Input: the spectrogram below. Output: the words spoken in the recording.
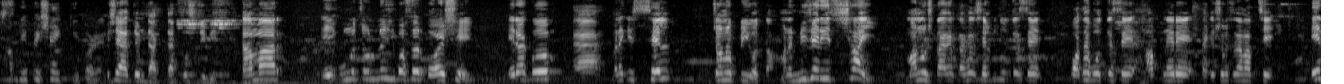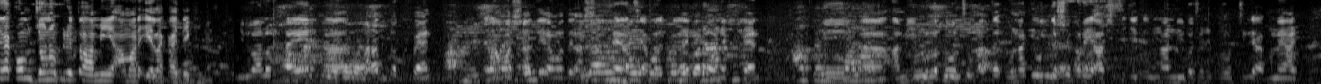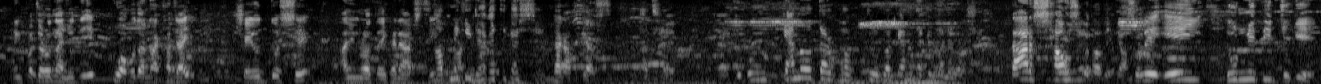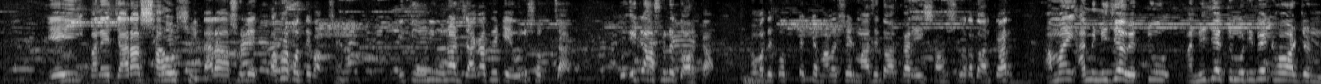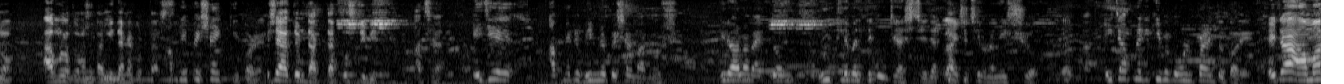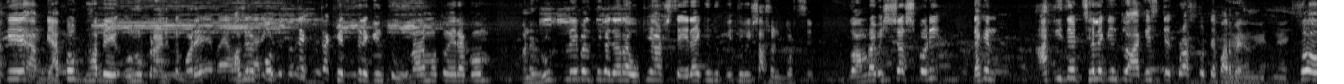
আসছি। আপনি পেশায় কি করেন? পেশায় একজন ডাক্তার পুষ্টিবিদ। আমার এই উনচল্লিশ বছর বয়সে এরকম মানে কি সেলফ জনপ্রিয়তা মানে নিজের ইচ্ছাই মানুষ তাকে তাকে সেলফি তুলতেছে কথা বলতেছে হাত নেড়ে তাকে শুভেচ্ছা জানাচ্ছে এরকম জনপ্রিয়তা আমি আমার এলাকায় দেখি না। হিরো আলম ভাইয়ের মারাত্মক ফ্যান আমার সাথে আমাদের আশরাফ ভাই আছে আমাদের ড্রাইভারও অনেক ফ্যান তো আমি মূলত হচ্ছে ওনাকে- উদ্দেশ্য করে আসছি যেহেতু ওনার নির্বাচনী প্রচার মানে এই প্রচারণায় যদি একটু অবদান রাখা যায় সেই উদ্দেশ্যে আমি মূলত এখানে আসছি। আপনি কি ঢাকা থেকে আসছেন? ঢাকা থেকে আসছি। আচ্ছা এবং কেন তার ভক্ত বা কেন তাকে ভালোবাসেন? তার সাহসিকতা দেখে আসলে এই দুর্নীতির যুগে এই মানে যারা সাহসী তারা আসলে কথা বলতে পারছে না। কিন্তু উনি ওনার জায়গা থেকে উনি সোচ্চার। তো এটা আসলে দরকার। আমাদের প্রত্যেকটা মানুষের মাঝে দরকার এই সাহসিকতা দরকার। আমায় আমি নিজেও একটু নিজে একটু মোটিভেট হওয়ার জন্য মূলত তোমার সাথে আমি দেখা করতে আসছি। আপনি পেশায় কি করেন? সে একজন ডাক্তার পুষ্টিবিদ। আচ্ছা এই যে আপনি একটা ভিন্ন পেশার মানুষ হিরো আলম একদম রুট লেভেল থেকে উঠে আসছে যার কিছু ছিল না নিঃস্ব। এটা আপনাকে কীভাবে অনুপ্রাণিত করে? এটা আমাকে ব্যাপকভাবে অনুপ্রাণিত করে। আসলে প্রত্যেকটা ক্ষেত্রে কিন্তু ওনার মতো এরকম মানে রুট লেভেল থেকে যারা উঠে আসছে এরাই কিন্তু পৃথিবী শাসন করছে। তো আমরা বিশ্বাস করি দেখেন আকিজের ছেলে কিন্তু আকিজকে ক্রস করতে পারবে না। তো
